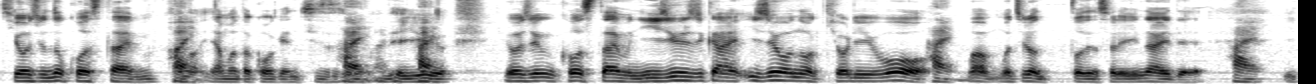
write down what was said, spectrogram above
標準のコースタイム、はいあの大和高原地図ではいいう、はい標準コースタイム20時間以上の距離を、はいまあもちろん当然それ以内ではい。行っ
